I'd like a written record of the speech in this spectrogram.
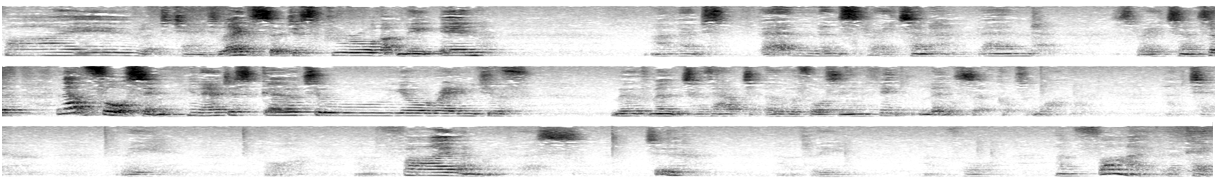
five. Let's change legs. So just draw that knee in and then just bend and straighten and bend, straighten. So without forcing, you know, just go to your range of movement without over forcing anything. Little circles, one and two, three, four and five and reverse. Two and three and four and five. Okay.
